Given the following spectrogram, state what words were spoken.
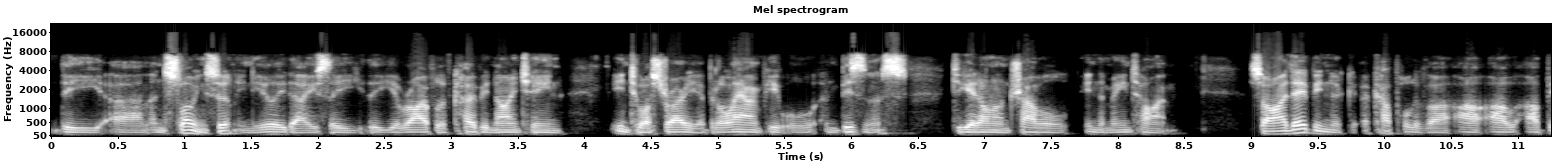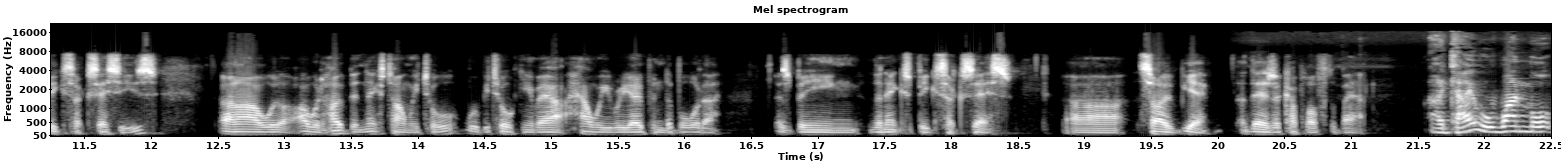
the um, and slowing certainly in the early days the the arrival of COVID nineteen into Australia, but allowing people and business to get on and travel in the meantime. So there have been a, a couple of our, our, our, big successes, and I will I would hope that next time we talk, we'll be talking about how we reopened the border as being the next big success. Uh, so yeah, there's a couple off the bat. Okay, well, one more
